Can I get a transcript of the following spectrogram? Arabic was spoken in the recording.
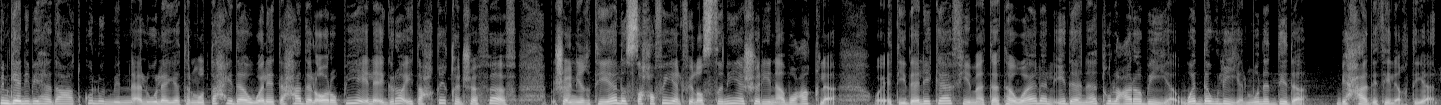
من جانبها دعت كل من الولايات المتحدة والاتحاد الأوروبي إلى إجراء تحقيق شفاف بشأن اغتيال الصحفية الفلسطينية شيرين أبو عقلة. ويأتي ذلك فيما تتوالى الإدانات العربية والدولية المنددة بحادث الاغتيال.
